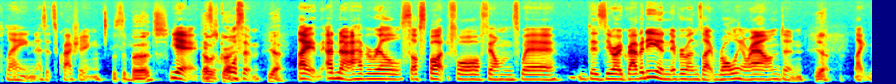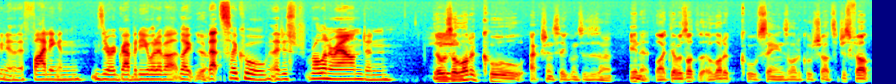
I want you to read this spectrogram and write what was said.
plane as it's crashing, With the birds, yeah, that was great. awesome. Yeah. Like I don't know, I have a real soft spot for films where there's zero gravity and everyone's like rolling around and Yeah. like you know they're fighting in zero gravity or whatever. Like Yeah. that's so cool. They're just rolling around and There was a lot of cool action sequences isn't it, in it. Like there was lots, a lot of cool scenes, a lot of cool shots. It just felt,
